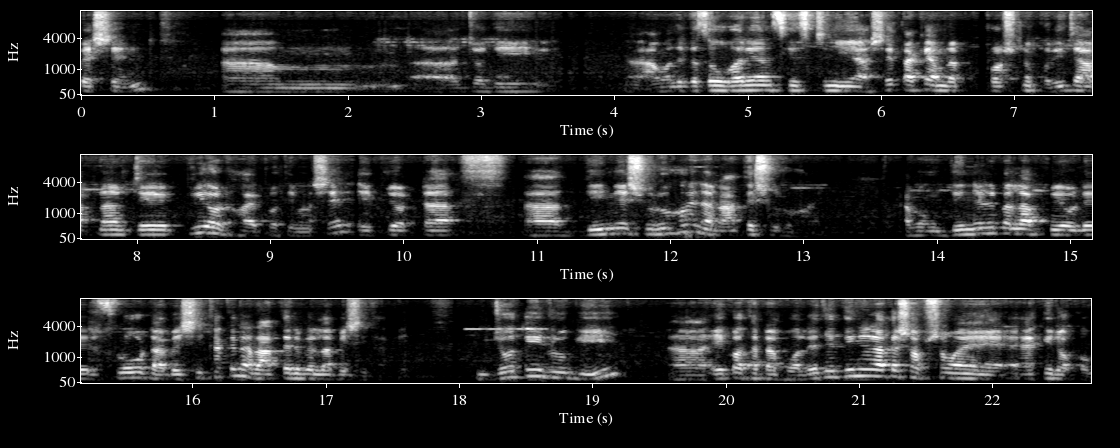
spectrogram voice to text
পেশেন্ট যদি আমাদের কাছে ওভারিয়ান সিস্ট নিয়ে আসে, তাকে আমরা প্রশ্ন করি যে আপনার যে পিরিয়ড হয় প্রতি মাসে, এই পিরিয়ডটা দিনে শুরু হয় না রাতে শুরু হয়? এবং দিনের বেলা পিরিয়ডের ফ্লোটা বেশি থাকে না রাতের বেলা বেশি থাকে? যদি রুগী এই কথাটা বলে যে দিনে রাতে সবসময় একই রকম।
